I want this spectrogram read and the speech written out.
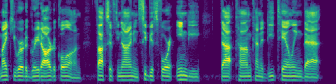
Mike, you wrote a great article on Fox 59 and CBS4Indy.com, kind of detailing that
